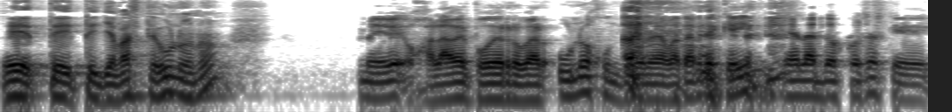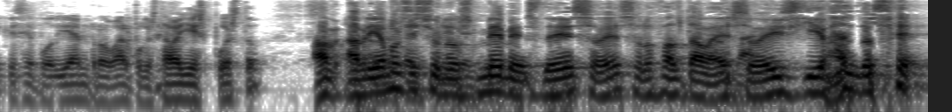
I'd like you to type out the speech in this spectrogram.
Eh, te, te llevaste uno, ¿no? Me- ojalá haber poder robar uno junto con el avatar de Kane. Eran las dos cosas que, que se podían robar porque estaba allí expuesto. Hab- Habríamos hecho unos memes de eso, ¿eh? Solo faltaba eso. Ace llevándose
